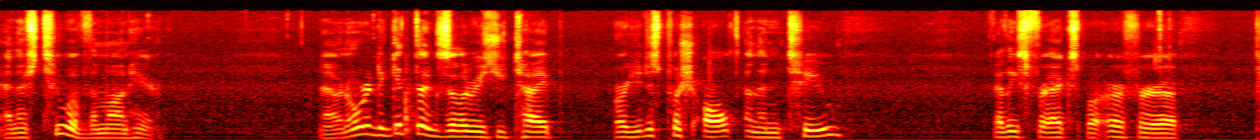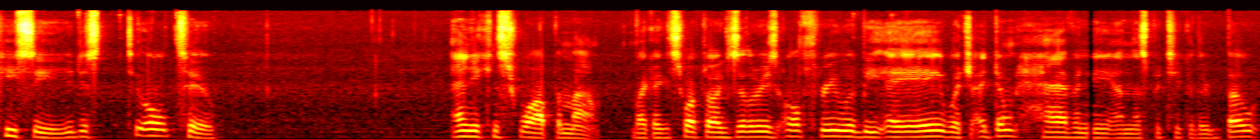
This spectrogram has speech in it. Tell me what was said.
And there's two of them on here. Now, in order to get the auxiliaries, you type, or you just push Alt and then 2. At least for Xbox, or for uh, PC, you just do Alt 2. And you can swap them out. Like I can swap auxiliaries. All three would be AA, which I don't have any on this particular boat.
